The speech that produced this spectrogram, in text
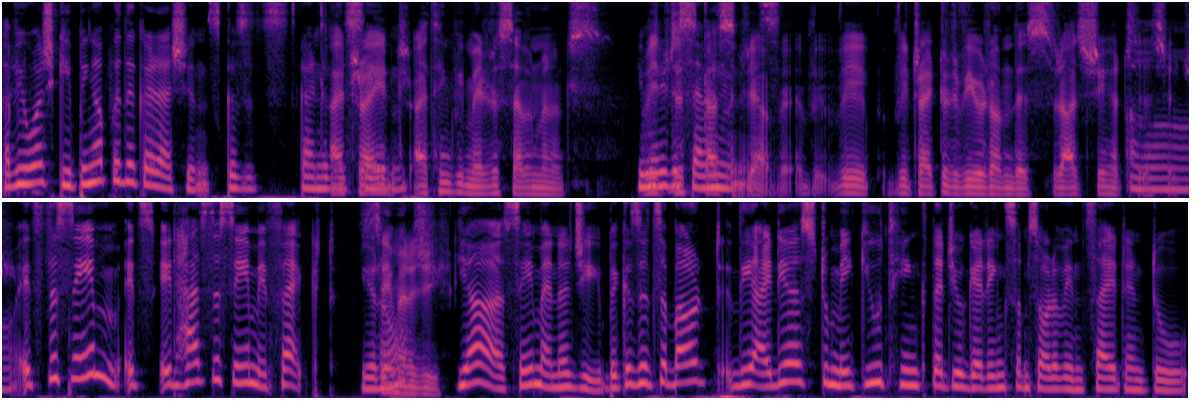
Have you watched Keeping Up with the Kardashians? Because it's kind of I the tried. same. I think we made it to seven minutes. You we made it to seven minutes. Yeah, we, we we tried to review it on this. Rajshri had suggested. Oh, it's the same. It's it has the same effect. You Same know? energy. Yeah, same energy. Because it's about the idea is to make you think that you're getting some sort of insight into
